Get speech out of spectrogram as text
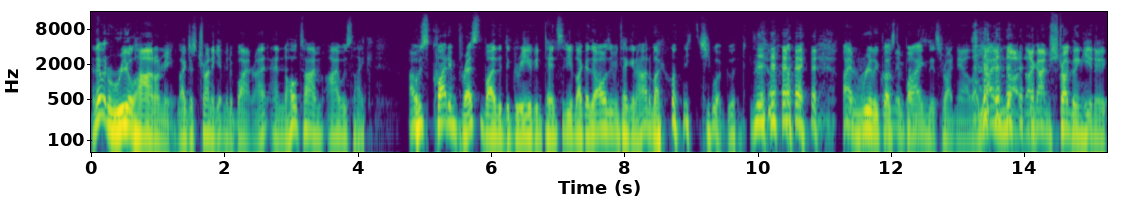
and they went real hard on me, like just trying to get me to buy it, right? And the whole time I was like. I was quite impressed by the degree of intensity of like as I was even taking it hard. I'm like, oh, you are good. I am really close to buying this right now. Like I am not like I'm struggling here to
